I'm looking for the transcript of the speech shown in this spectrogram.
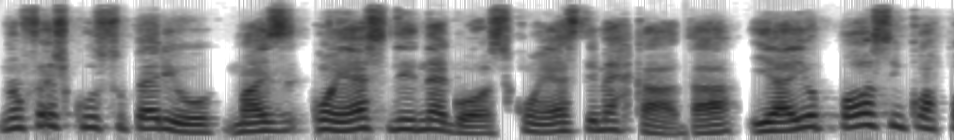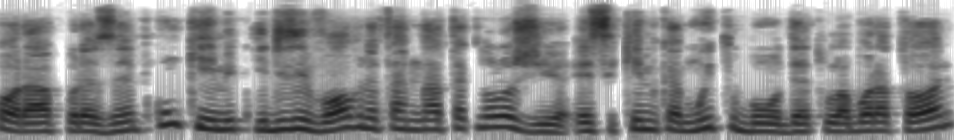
não fez curso superior, mas conhece de negócio, conhece de mercado, tá? E aí eu posso incorporar incorporar, por exemplo, com um químico que desenvolve determinada tecnologia. Esse químico é muito bom dentro do laboratório,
